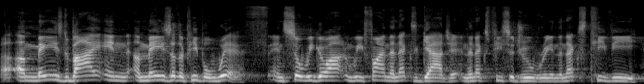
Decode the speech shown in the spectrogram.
uh, amazed by and amaze other people with. And so we go out and we find the next gadget and the next piece of jewelry and the next TV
